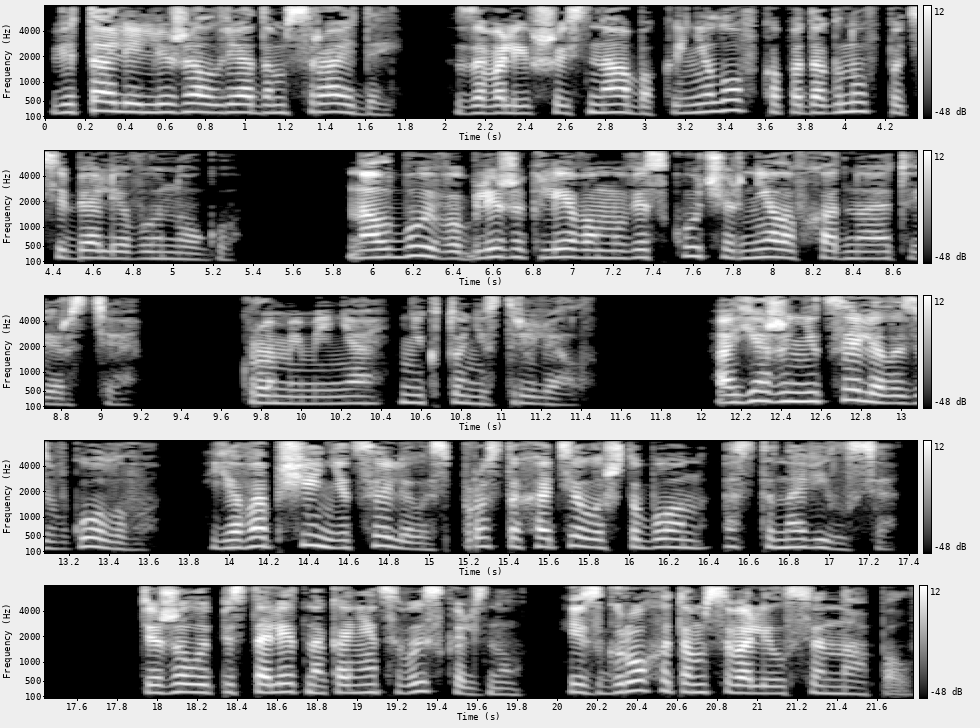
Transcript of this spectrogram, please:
Виталий лежал рядом с Райдой, завалившись на бок и неловко подогнув под себя левую ногу. На лбу его ближе к левому виску чернело входное отверстие. Кроме меня никто не стрелял. А я же не целилась в голову. Я вообще не целилась, просто хотела, чтобы он остановился. Тяжелый пистолет наконец выскользнул и с грохотом свалился на пол.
